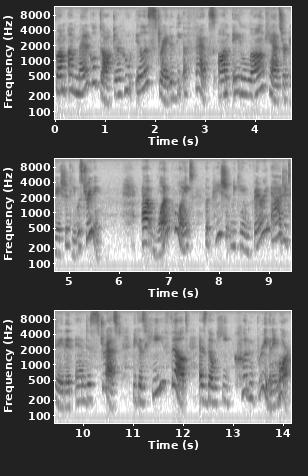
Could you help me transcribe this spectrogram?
from a medical doctor who illustrated the effects on a lung cancer patient he was treating. At one point, the patient became very agitated and distressed because he felt as though he couldn't breathe anymore.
